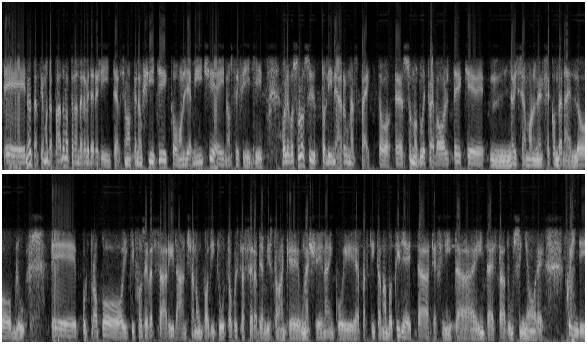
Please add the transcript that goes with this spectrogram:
E noi partiamo da Padova per andare a vedere l'Inter. Siamo appena usciti con gli amici e i nostri figli. Volevo solo sottolineare un aspetto. Eh, sono due o tre volte che mh, mm, noi siamo nel secondo anello blu e purtroppo i tifosi avversari lanciano un po' di tutto. Questa sera abbiamo visto anche una scena in cui è partita una bottiglietta che è finita in testa ad un signore. Quindi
